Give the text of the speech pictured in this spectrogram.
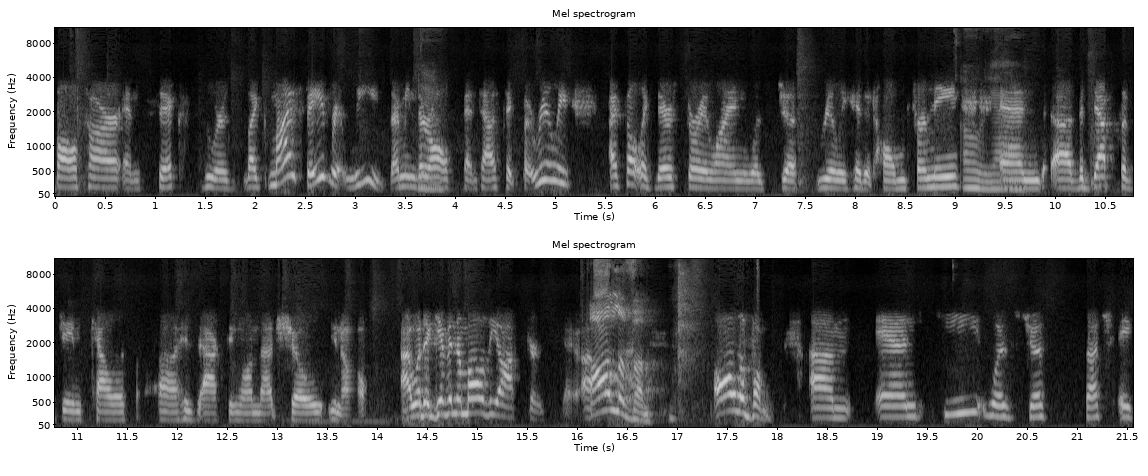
Baltar and Six, who are like my favorite leads. I mean, they're yeah. all fantastic, but really, I felt like their storyline was just really hit it home for me. Oh, yeah. And uh, the depth of James Callis, uh, his acting on that show, you know, I would have given him all the Oscars. Uh, all of them. All of them. Um, and he was just such a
